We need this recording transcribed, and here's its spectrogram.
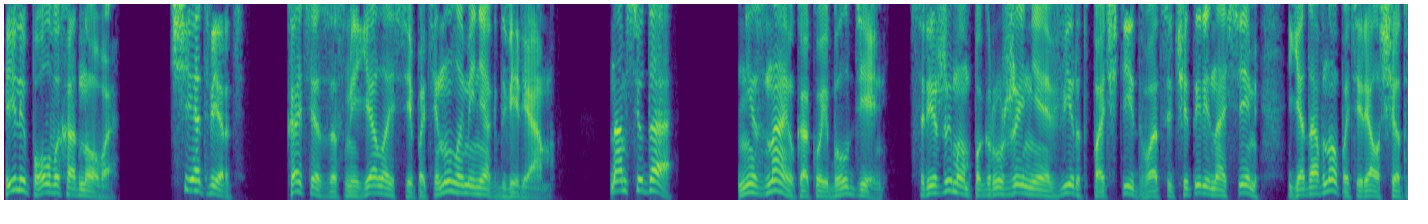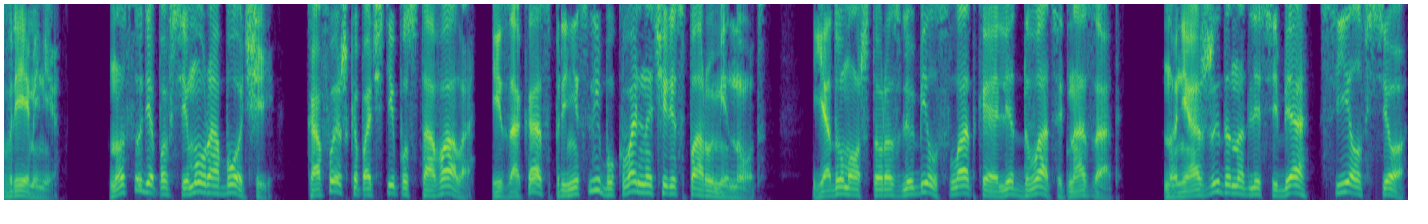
Или полвыходного. Четверть. Катя засмеялась и потянула меня к дверям. Нам сюда!» Не знаю, какой был день. С режимом погружения в вирт почти 24 на 7 я давно потерял счет времени. Но, судя по всему, рабочий. Кафешка почти пустовала, и заказ принесли буквально через пару минут. Я думал, что разлюбил сладкое лет 20 назад, но неожиданно для себя съел все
